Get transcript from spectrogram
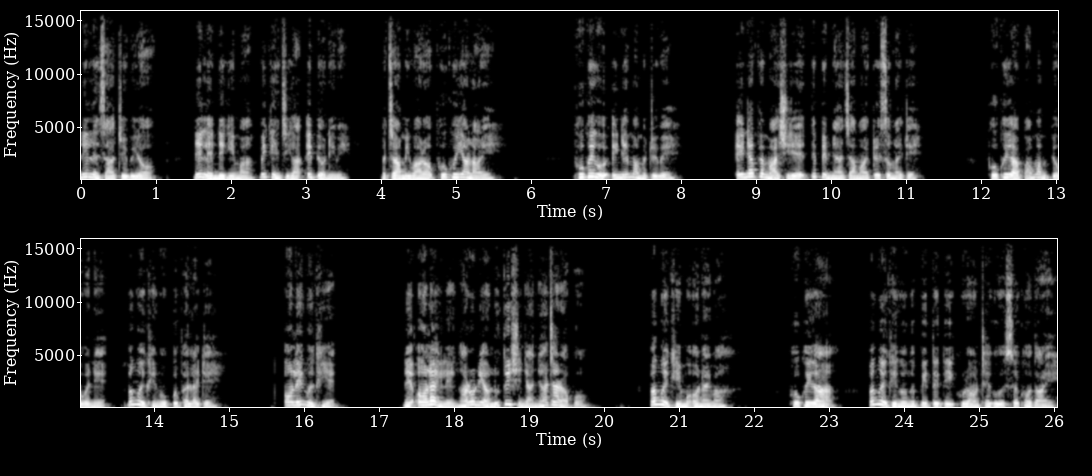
နေ့လည်စာကြွေးပြီးတော့နေ့လည်နေ့ကင်းမှာမိခင်ကြီးကအိပ်ပျော်နေပြီမကြမီမှာတော့ဖိုးခွေးရလာတယ်ဖိုးခွေးကိုအိမ်ထဲမှာမတွေ့ပဲအိမ်နောက်ဘက်မှာရှိတဲ့တစ်ပင်များကြားမှာတွေ့ဆုံလိုက်တယ်ဖိုးခွေးကဘာမှမပြောဘဲနဲ့မငွေခင်ကိုပုတ်ဖက်လိုက်တယ်အော်လေးငွေခင်ရဲ့နင်အော်လိုက်ရင်လေငါတို့နှစ်ယောက်လူသိရှင်ကြညားကြတာပေါ့မငွေခင်မအော်နိုင်ပါဖိုးခွေးကမငွေခင်ကိုငပိတိတ်တိခူတောင်ထဲကိုဆွဲခေါ်သွားတယ်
